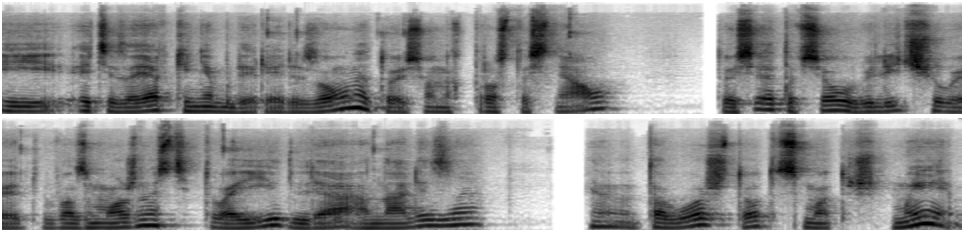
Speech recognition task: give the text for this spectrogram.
и эти заявки не были реализованы, то есть он их просто снял. То есть это все увеличивает возможности твои для анализа Э, того, что ты смотришь. Мы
